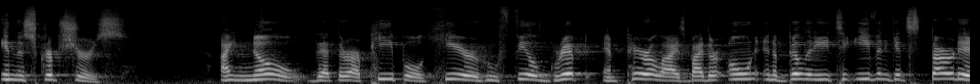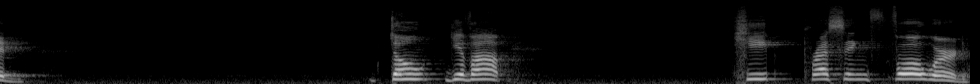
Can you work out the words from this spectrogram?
in the scriptures. I know that there are people here who feel gripped and paralyzed by their own inability to even get started. Don't give up. Keep pressing forward.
